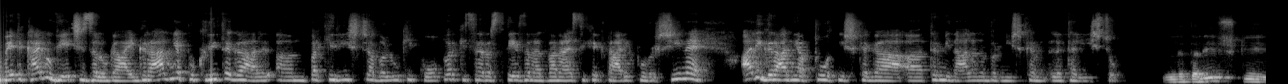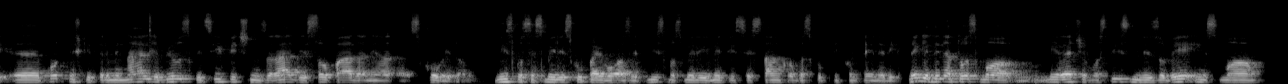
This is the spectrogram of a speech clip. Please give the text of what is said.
Povejte, kaj bo večji zalogaj? Gradnja pokritega um, parkirišča v Luki Koper, ki se razteza na 12 hektarjih površine, ali gradnja potniškega uh, terminala na Brniškem letališču? Letališki eh, potniški terminal je bil specifičen zaradi sopadanja s COVID-om. Nismo se smeli skupaj voziti, nismo smeli imeti sestankov v skupnih kontejnerjih. Ne glede na to smo, mi rečemo, stisnili zobe in smo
